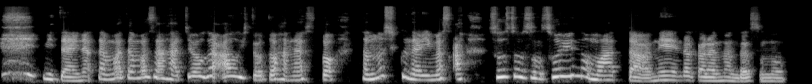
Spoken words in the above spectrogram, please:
みたいな。たまたまさ、波長が合う人と話すと楽しくなります。あ、そうそうそう、そういうのもあったね。だからなんだ、その、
